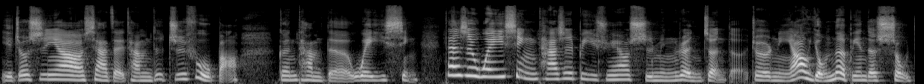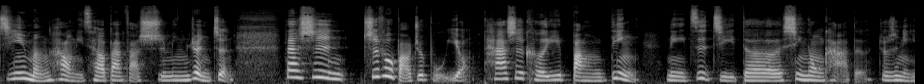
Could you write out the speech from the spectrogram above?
也就是要下载他们的支付宝跟他们的微信，但是微信它是必须要实名认证的，就是你要有那边的手机门号，你才有办法实名认证。但是支付宝就不用，它是可以绑定你自己的信用卡的，就是你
